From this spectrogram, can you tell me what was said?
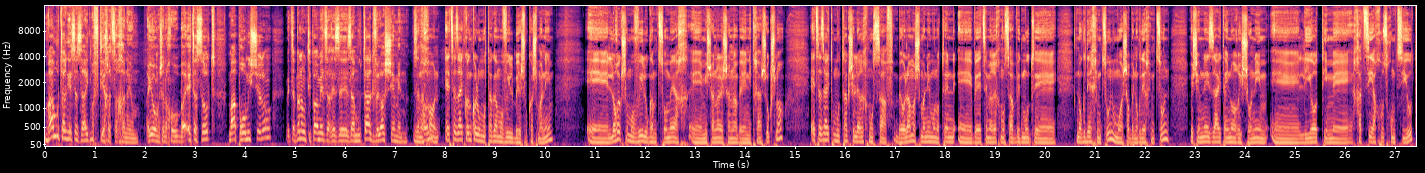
מה המותג עץ הזית מבטיח לצרכן היום? היום, שאנחנו בעת הזאת, מה הפרומיס שלו? ותספר לנו טיפה זה הרי זה, זה המותג ולא השמן. זה נכון. עץ הזית קודם כל הוא מותג המוביל בשוק השמנים. אה, לא רק שהוא מוביל, הוא גם צומח אה, משנה לשנה בנתחי השוק שלו. עץ הזית הוא מותג של ערך מוסף. בעולם השמנים הוא נותן אה, בעצם ערך מוסף בדמות נוגדי חמצון, הוא מואשר בנוגדי חמצון. בשמני זית היינו הראשונים להיות עם חצי אחוז חומציות.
